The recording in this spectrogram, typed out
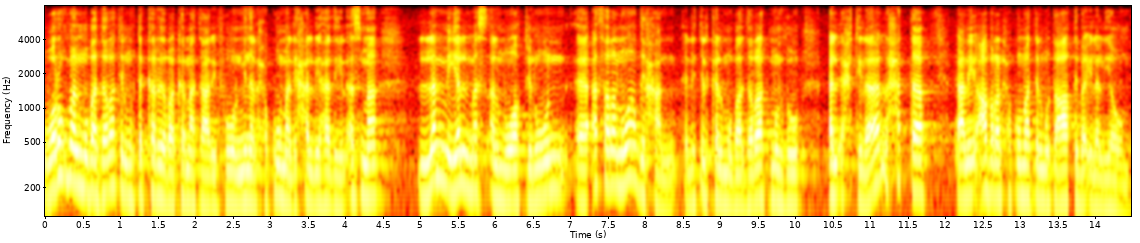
ورغم المبادرات المتكررة كما تعرفون من الحكومة لحل هذه الأزمة لم يلمس المواطنون اثرا واضحا لتلك المبادرات منذ الاحتلال حتى يعني عبر الحكومات المتعاقبة إلى اليوم.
